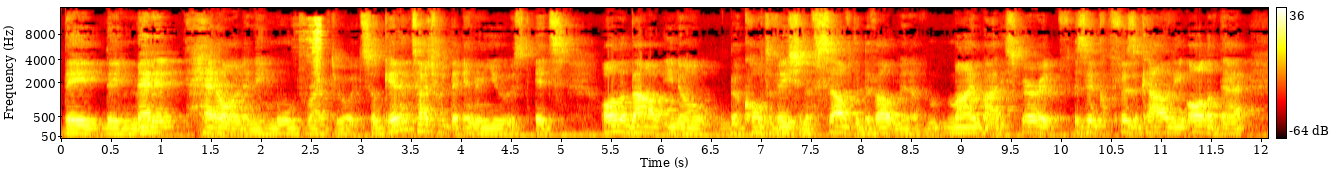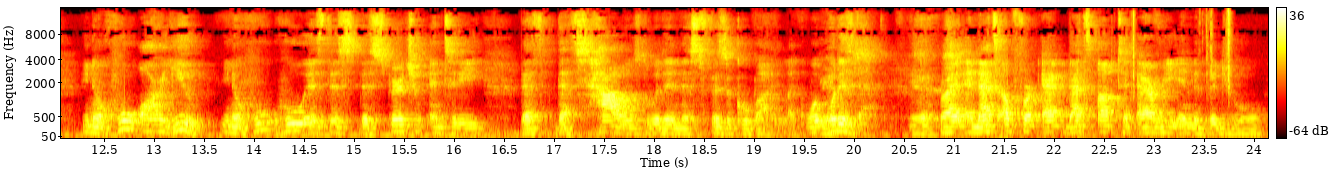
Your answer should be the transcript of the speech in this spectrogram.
they they met it head on and they moved right through it. So get in touch with the inner you. It's, it's all about you know the cultivation of self, the development of mind, body, spirit, physical, physicality, all of that you know, who are you? You know, who who is this this spiritual entity that's that's housed within this physical body? Like, what, yes. what is that? Yeah. Right, and that's up for that's up to every individual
